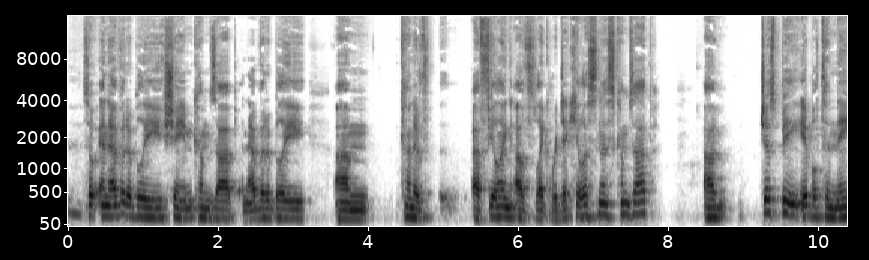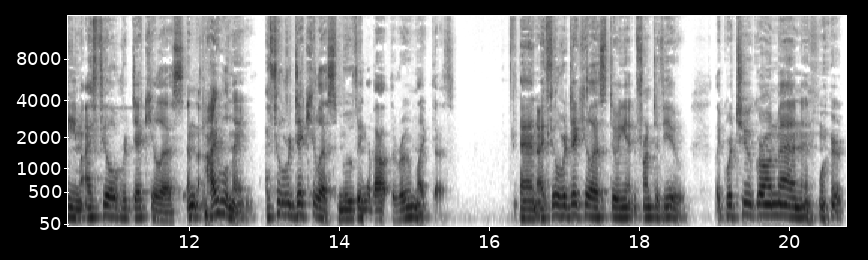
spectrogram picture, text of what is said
Mm. So inevitably shame comes up, inevitably, um, kind of a feeling of like ridiculousness comes up. Um, just being able to name, I feel ridiculous, and I will name, I feel ridiculous moving about the room like this. And I feel ridiculous doing it in front of you. Like we're two grown men and we're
